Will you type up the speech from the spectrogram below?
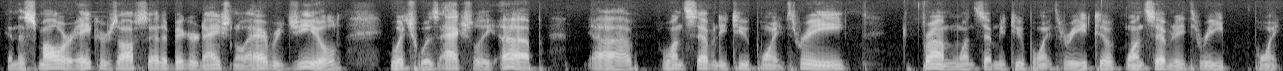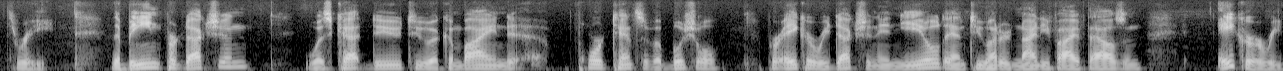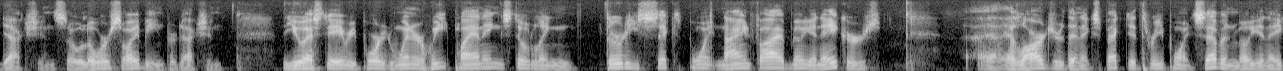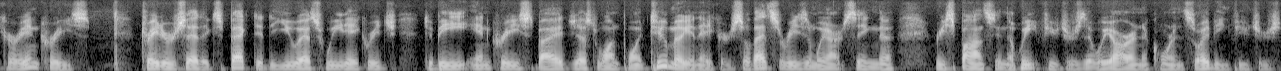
and the smaller acres offset a bigger national average yield, which was actually up uh, 172.3 from 172.3 to 173.3. The bean production was cut due to a combined four tenths of a bushel per acre reduction in yield and 295,000 acre reduction, so lower soybean production. The USDA reported winter wheat plantings totaling 36.95 million acres, uh, a larger than expected 3.7 million acre increase. Traders had expected the U.S. wheat acreage to be increased by just 1.2 million acres. So that's the reason we aren't seeing the response in the wheat futures that we are in the corn and soybean futures.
